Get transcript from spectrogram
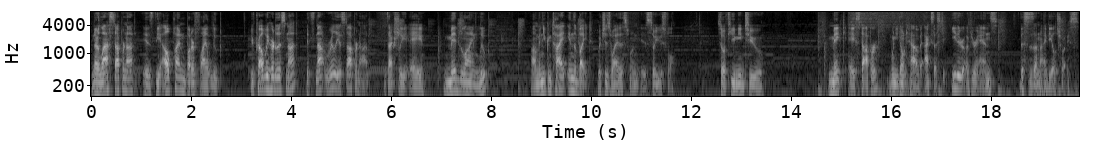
And our last stopper knot is the Alpine Butterfly Loop. You've probably heard of this knot. It's not really a stopper knot. It's actually a midline loop. Um, and you can tie it in the bight, which is why this one is so useful. So if you need to make a stopper when you don't have access to either of your ends, this is an ideal choice.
